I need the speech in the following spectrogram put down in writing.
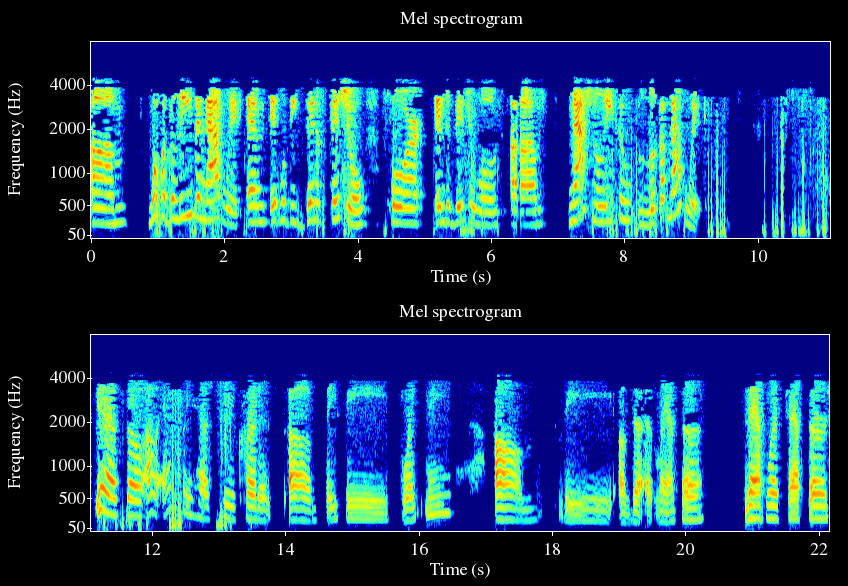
um, would, would believe in NABWIC and it would be beneficial for individuals um, nationally to look up NABWIC? Yeah, so I actually have to credit um, Stacy Blakeney, um, the of the Atlanta NABWIC chapter.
